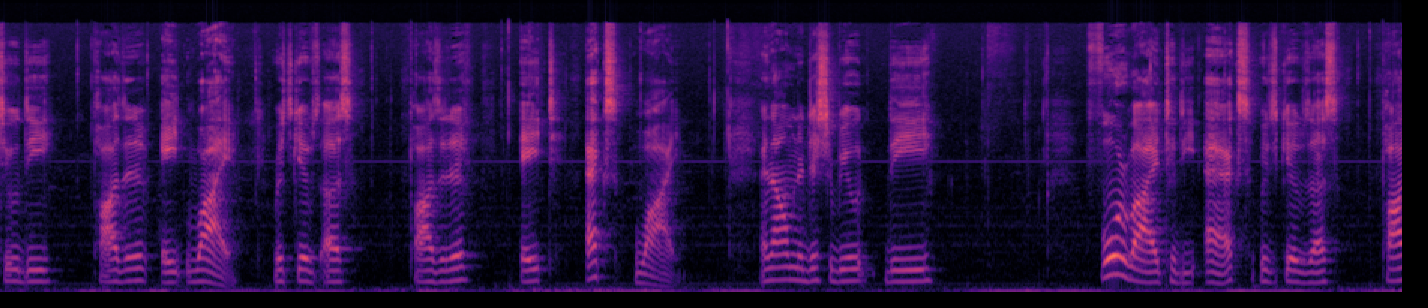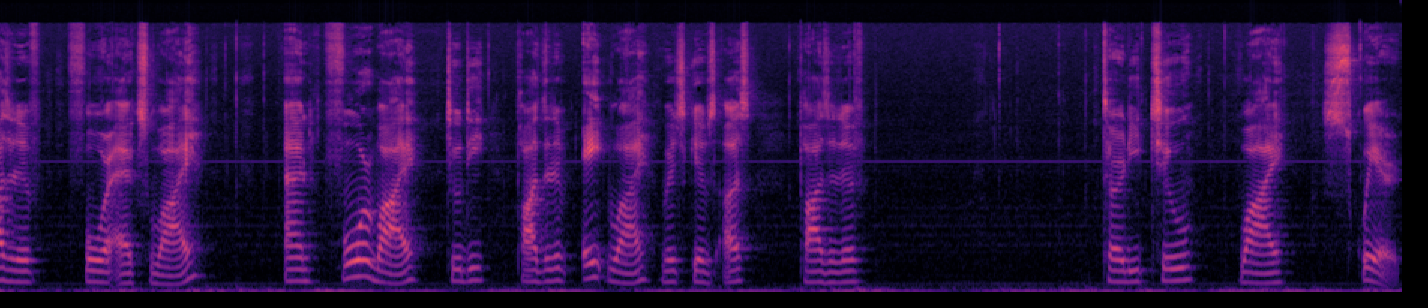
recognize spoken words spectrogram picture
to the positive 8y, which gives us positive 8xy. And now I'm going to distribute the 4y to the x, which gives us positive 4xy. And 4y to the positive 8y which gives us positive 32y squared.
